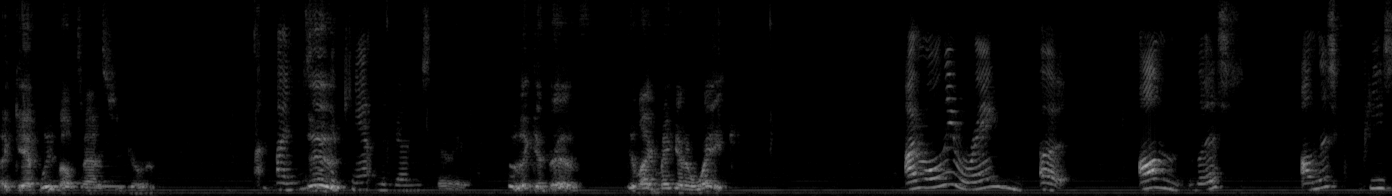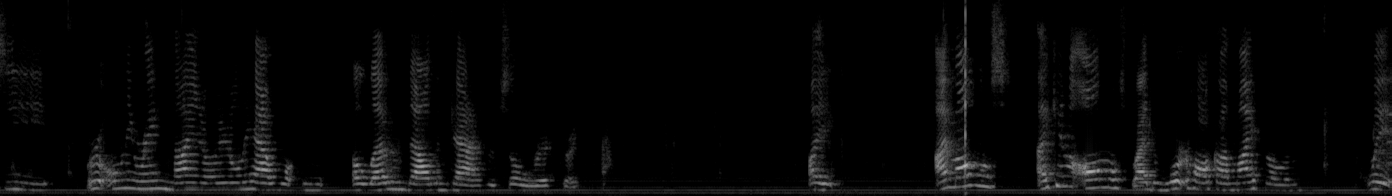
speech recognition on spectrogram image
I can't believe how fast she goes. I'm just Dude. camp the guns through. Look at this. You're like making a wake. I'm only ranked uh on this on this PC. We're only ranked nine, and we only have what, eleven thousand cash. We're so ripped right now. Like, I'm almost. I can almost ride the Warthog on my phone. Wait.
